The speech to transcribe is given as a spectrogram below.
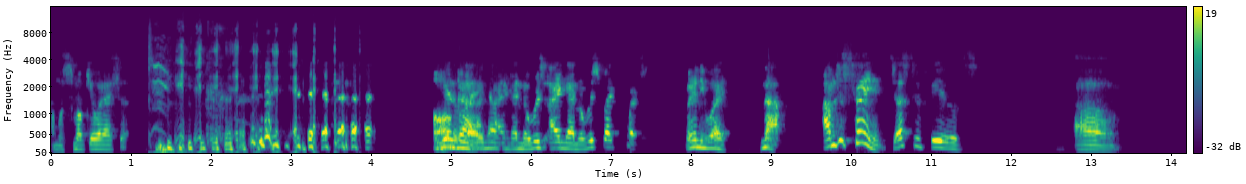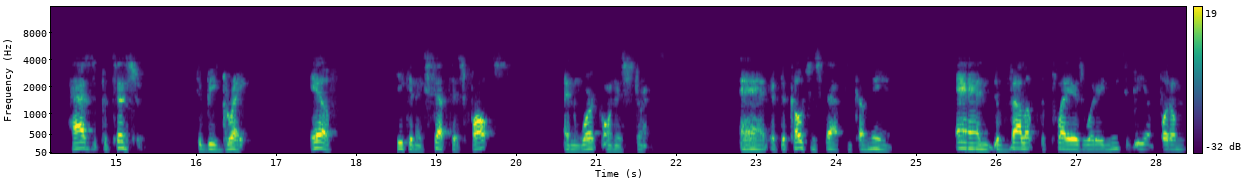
I'm gonna smoke your ass up. Oh away, God, no. I ain't got no res- I ain't got no respect for person. But anyway, nah, I'm just saying Justin Fields uh, has the potential to be great if he can accept his faults and work on his strengths. And if the coaching staff can come in and develop the players where they need to be and put them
